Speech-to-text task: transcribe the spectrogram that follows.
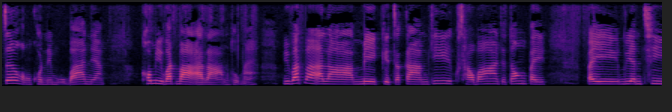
เจอร์ของคนในหมู่บ้านเนี่ยเขามีวัดวาอารามถูกไหม มีวัดวาอารามมีกิจกรรมที่ชาวบ้านจะต้องไปไปเวียนเที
